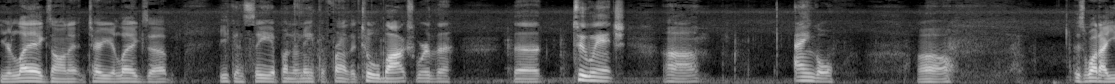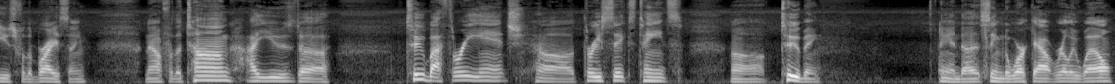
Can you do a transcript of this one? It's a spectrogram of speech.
your legs on it and tear your legs up. You can see up underneath the front of the toolbox where the, the two inch uh, angle uh, is what I use for the bracing. Now for the tongue, I used a two by three inch, uh, 3 16ths uh, tubing and uh, it seemed to work out really well.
